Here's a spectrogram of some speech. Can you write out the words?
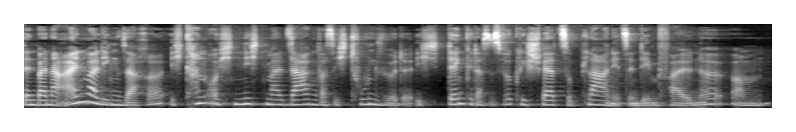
Denn bei einer einmaligen Sache, ich kann euch nicht mal sagen, was ich tun würde. Ich denke, das ist wirklich schwer zu planen, jetzt in dem Fall, ne? Ähm,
